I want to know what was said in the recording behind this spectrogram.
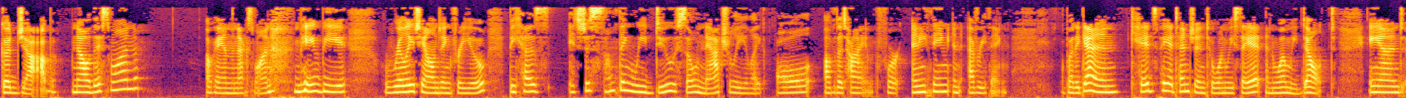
good job. Now, this one, okay, and the next one may be really challenging for you because it's just something we do so naturally, like all of the time for anything and everything. But again, kids pay attention to when we say it and when we don't. And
